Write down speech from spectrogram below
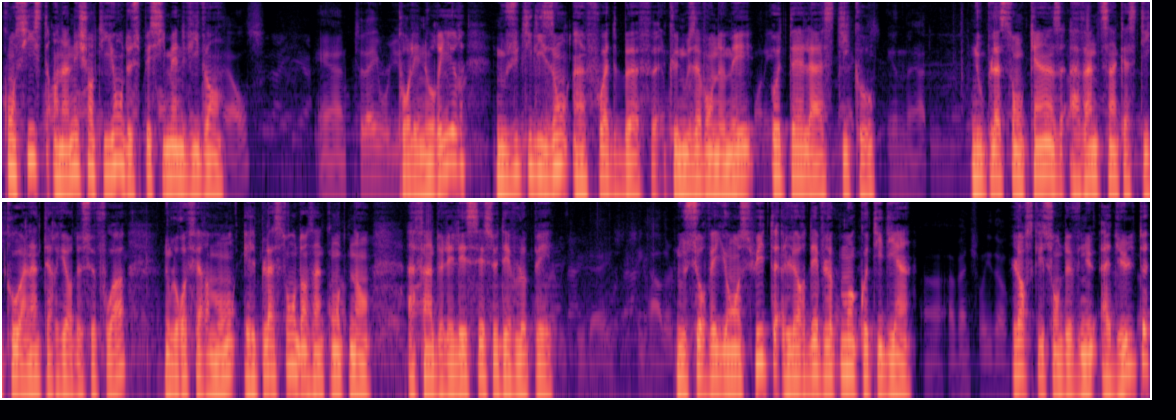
consiste en un échantillon de spécimens vivants. Pour les nourrir, nous utilisons un foie de bœuf que nous avons nommé hôtel à asticots. Nous plaçons 15 à 25 asticots à l'intérieur de ce foie, nous le refermons et le plaçons dans un contenant afin de les laisser se développer. Nous surveillons ensuite leur développement quotidien. Lorsqu'ils sont devenus adultes,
